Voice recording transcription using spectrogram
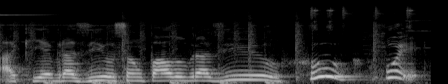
Aqui é Brasil, São Paulo, Brasil. Uh, fui!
